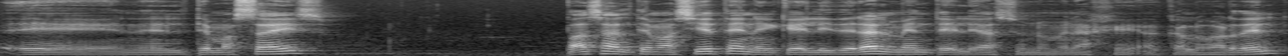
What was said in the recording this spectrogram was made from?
eh, en el tema 6, pasa al tema 7 en el que literalmente le hace un homenaje a Carlos Gardel,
